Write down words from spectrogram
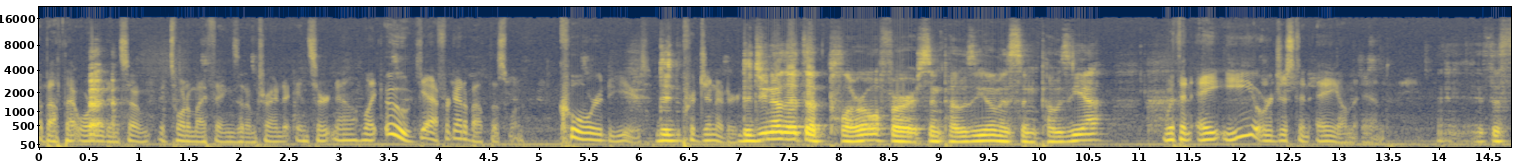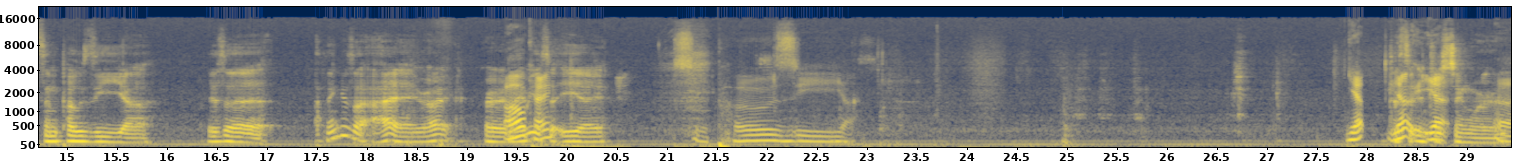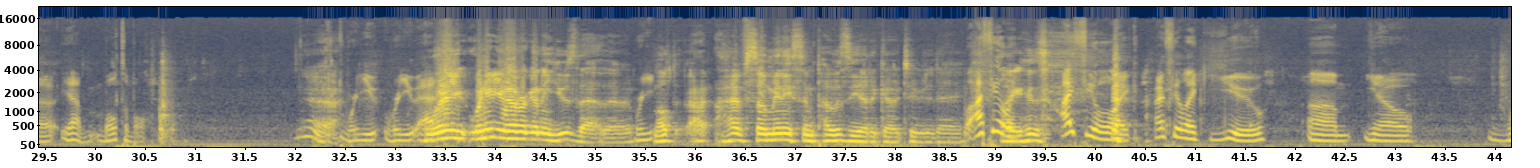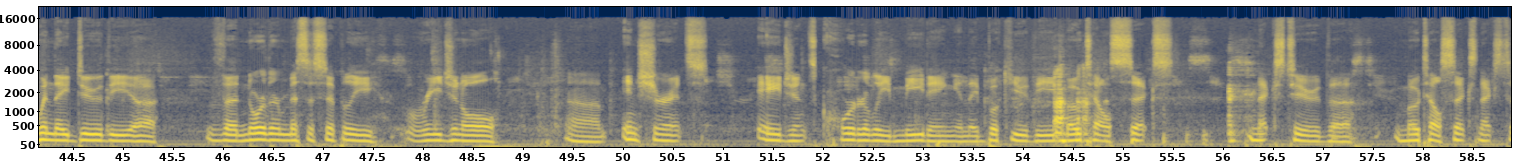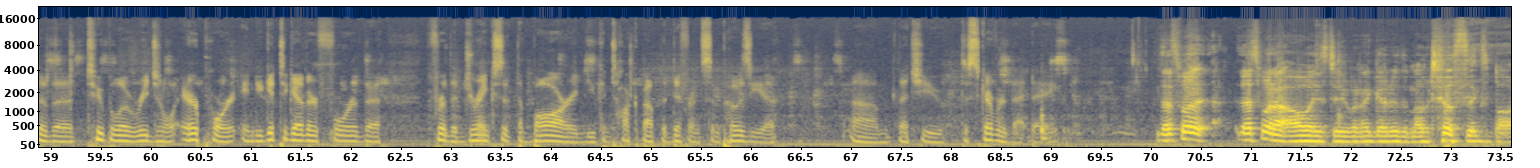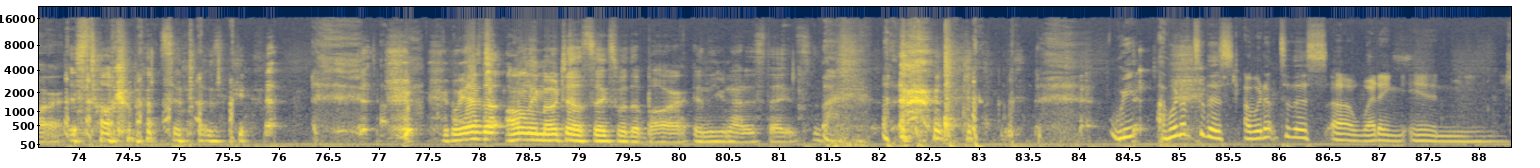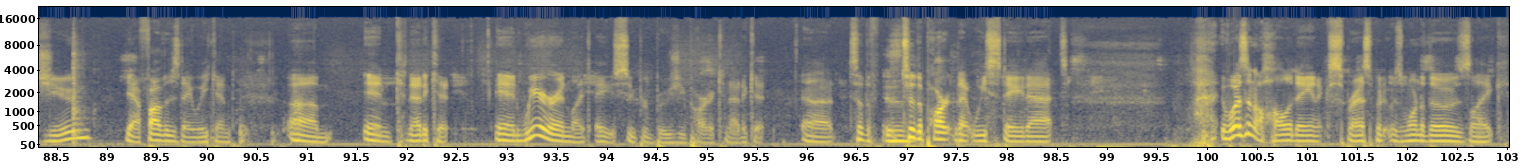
about that word and so it's one of my things that I'm trying to insert now. I'm like, "Ooh, yeah, I forgot about this one." Cool word to use. Did Progenitor. Did you know that the plural for symposium is symposia? With an AE or just an A on the end? It's a symposia. It's a, I think it's a IA, right? Or Oh, maybe it's okay. a EA. Symposia. Yep. That's yeah, an yeah. word. Uh, yeah, multiple. yeah. Were you were you at When are you, when are you ever going to use that though? You- Multi- I, I have so many symposia to go to today. Well, I feel Like, like I feel like I feel like you, um, you know, when they do the uh, the Northern Mississippi Regional um, Insurance Agents quarterly meeting, and they book you the Motel Six next to the Motel Six next to the Tupelo Regional Airport, and you get together for the for the drinks at the bar, and you can talk about the different symposia um, that you discovered that day. That's what that's what I always do when I go to the Motel Six bar is talk about symposia. We have the only Motel Six with a bar in the United States. We I went up to this I went up to this uh, wedding in June. Yeah, Father's Day weekend. Um, in Connecticut. And we're in like a super bougie part of Connecticut. Uh, to the Is- to the part that we stayed at. It wasn't a Holiday Inn Express, but it was one of those like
